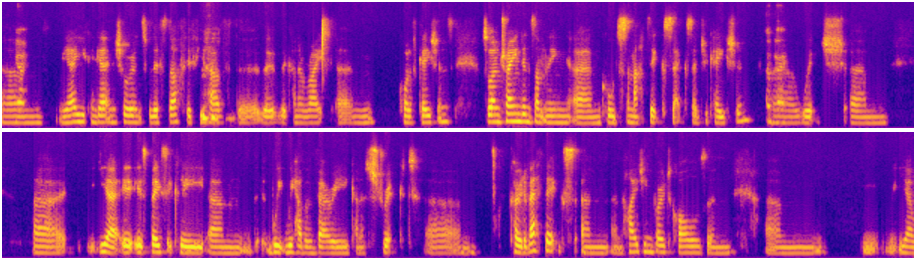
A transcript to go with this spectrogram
Um, yeah. yeah. you can get insurance for this stuff if you have the, the, the, kind of right um, qualifications. So I'm trained in something um, called somatic sex education, okay. uh, which, um, uh, yeah, it, it's basically, um, we, we have a very kind of strict um, code of ethics and, and hygiene protocols and yeah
